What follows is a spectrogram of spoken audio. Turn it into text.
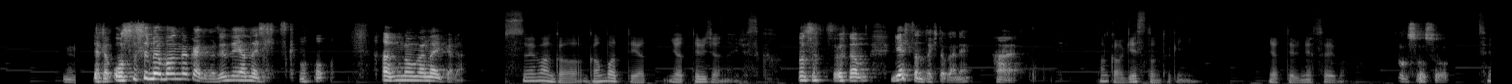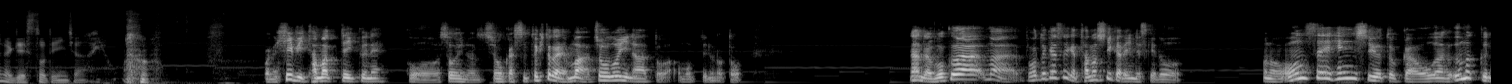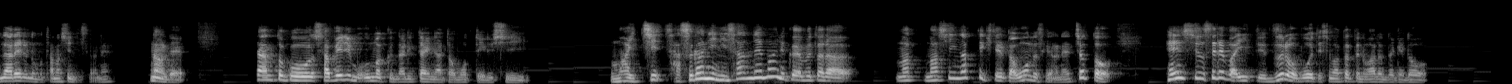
うん。だって、おすすめ漫画界とか全然やんないじゃないですか、もう。反応がないから。おすすめ漫画頑張ってややってるじゃないですか。そうそう、それはゲストの時とかね。はい。なんかゲストの時にやってるね、そういえば。そうそうそう。そういうのはゲストでいいんじゃないの？この日々溜まっていくね、こう、そういうのを紹介するときとかには、まあ、ちょうどいいなとは思ってるのと、なんだろう、僕は、まあ、ポッドキャストが楽しいからいいんですけど、この音声編集とかをうまくなれるのも楽しいんですよね。なので、ちゃんとこう、喋りもうまくなりたいなと思っているし、まあ、一、さすがに2、3年前に比べたら、ま、マシになってきてるとは思うんですけどね、ちょっと、編集すればいいっていうズルを覚えてしまったっていうのはあるんだけど、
